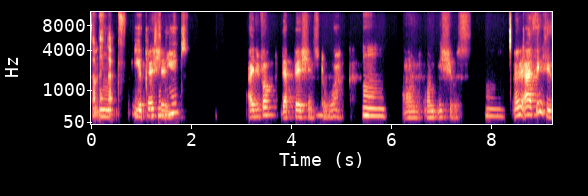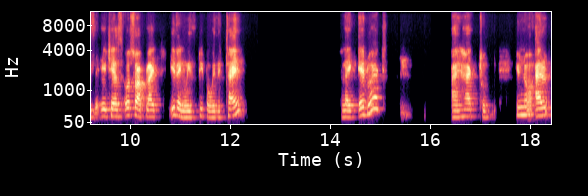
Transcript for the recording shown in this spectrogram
something that you patience. continued? I developed the patience to work Mm, on, on issues. mm, And I think it has also applied even with people with the time. Like Edward, I had to, you know, I,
